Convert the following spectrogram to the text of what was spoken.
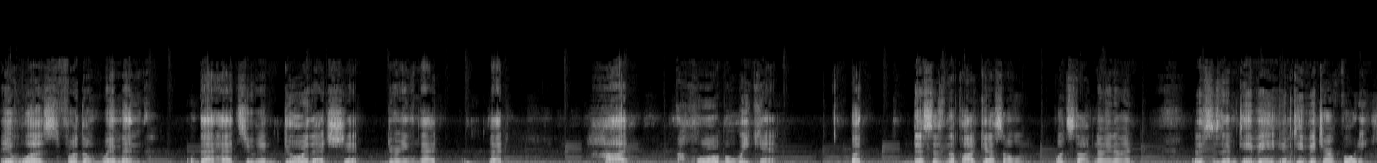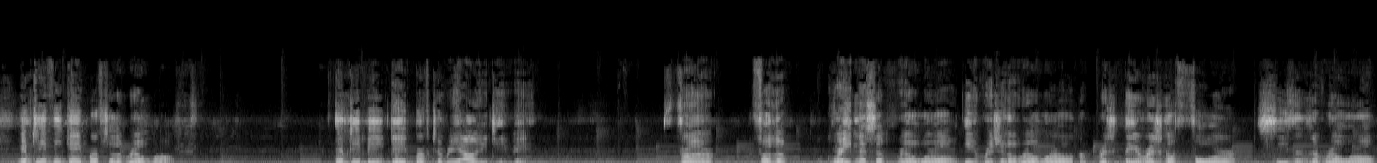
it was for the women that had to endure that shit during that that hot horrible weekend. But this isn't the podcast on Woodstock 99. This is MTV. MTV turned 40. MTV gave birth to the real world. MTV gave birth to reality TV. For for the greatness of Real World, the original Real World, the, the original four seasons of Real World,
